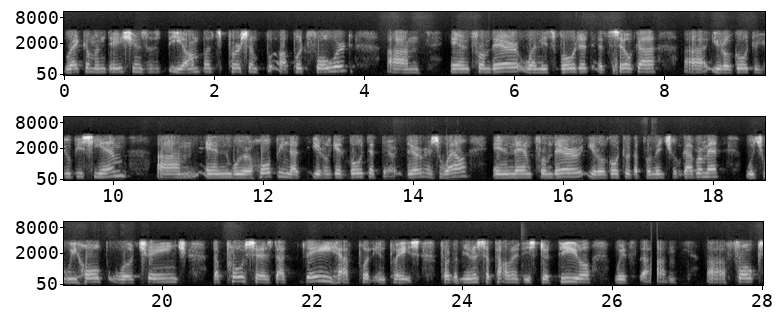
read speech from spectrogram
recommendations that the ombudsperson uh, put forward. Um, and from there, when it's voted at SILGA, uh, it'll go to UBCM. Um, and we're hoping that it'll get voted there, there as well. And then from there, it'll go to the provincial government, which we hope will change the process that they have put in place for the municipalities to deal with um, uh, folks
